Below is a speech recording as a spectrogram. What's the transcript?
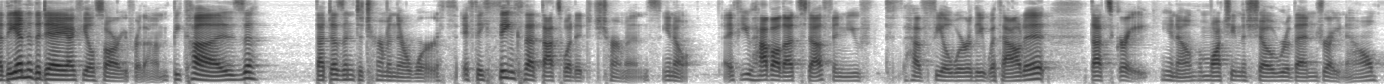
at the end of the day, I feel sorry for them because that doesn't determine their worth. If they think that that's what it determines, you know, if you have all that stuff and you f- have feel worthy without it, that's great. You know, I'm watching the show Revenge right now,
